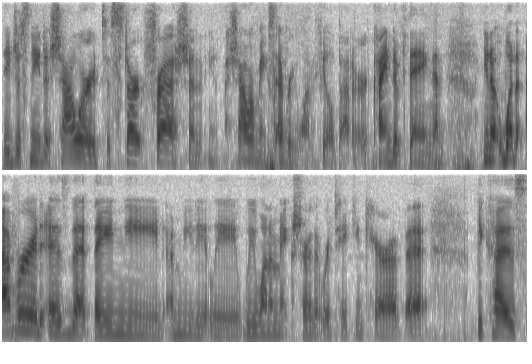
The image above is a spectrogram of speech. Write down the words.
they just need a shower to start fresh and you know, a shower makes everyone feel better kind of thing and you know whatever it is that they need immediately we want to make sure that we're taking care of it because,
